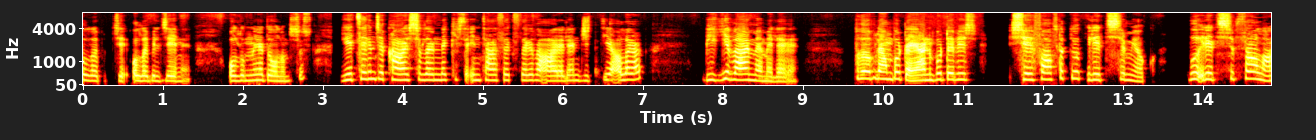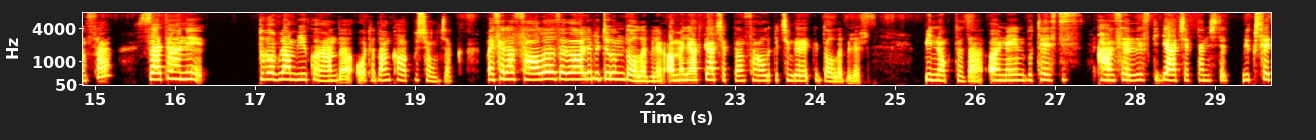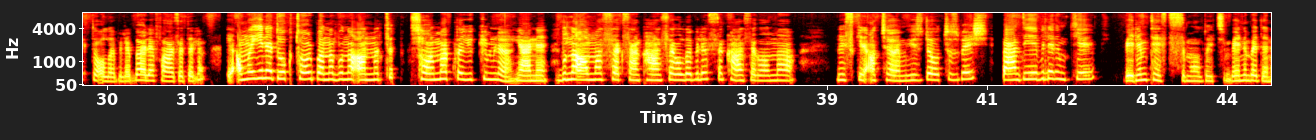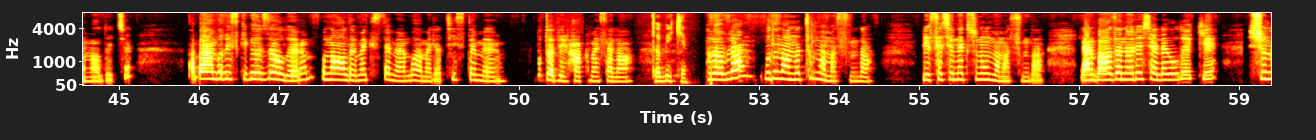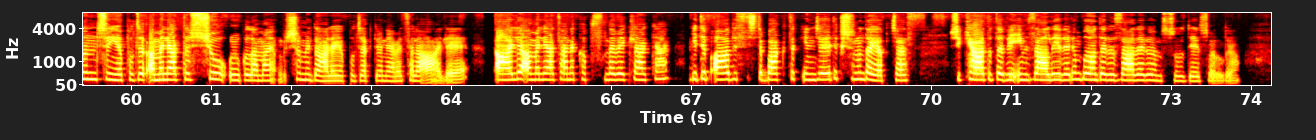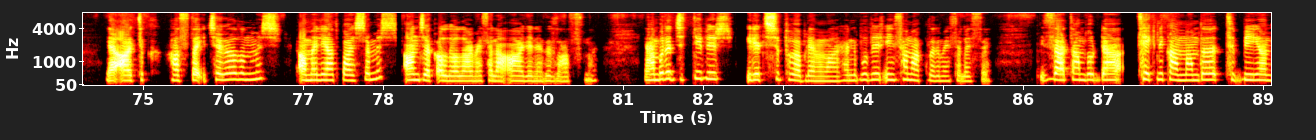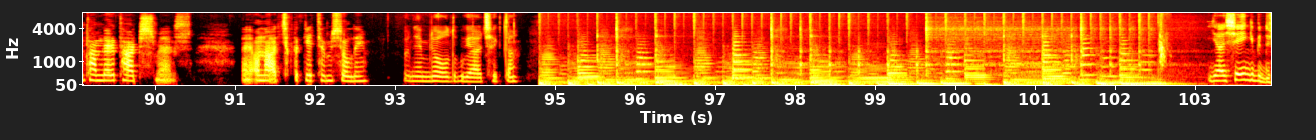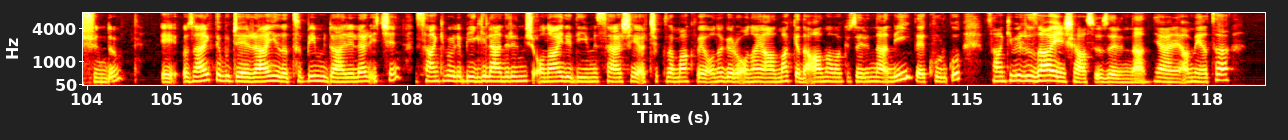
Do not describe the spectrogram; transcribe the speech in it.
olabileceğini, olumlu ya da olumsuz, yeterince karşılarındaki işte interseksleri ve ailelerini ciddiye alarak bilgi vermemeleri. Problem burada. Yani burada bir şeffaflık yok, iletişim yok. Bu iletişim sağlansa zaten hani problem büyük oranda ortadan kalkmış olacak. Mesela sağlığa zararlı bir durum da olabilir. Ameliyat gerçekten sağlık için gerekli de olabilir. Bir noktada örneğin bu testis kanser riski gerçekten işte yüksek de olabilir. Böyle farz edelim. E ama yine doktor bana bunu anlatıp sormakla yükümlü. Yani bunu almazsak sen kanser olabilirsin. Kanser olma riski atıyorum %35. Ben diyebilirim ki benim testisim olduğu için, benim bedenim olduğu için ben bu riski göze alıyorum. Bunu aldırmak istemiyorum. Bu ameliyatı istemiyorum. Bu da bir hak mesela. Tabii ki. Problem bunun anlatılmamasında. Bir seçenek sunulmamasında. Yani bazen öyle şeyler oluyor ki şunun için yapılacak ameliyatta şu uygulama, şu müdahale yapılacak deniyor mesela aileye. Aile ameliyathane kapısında beklerken gidip abi işte baktık inceledik şunu da yapacağız. Şu kağıdı da bir imzalayıverin buna da rıza veriyor musunuz diye soruluyor. Yani artık hasta içeri alınmış, ameliyat başlamış ancak alıyorlar mesela ailenin rızasını. Yani burada ciddi bir iletişim problemi var. Hani bu bir insan hakları meselesi. Biz zaten burada teknik anlamda tıbbi yöntemleri tartışmıyoruz. Yani ona açıklık getirmiş olayım. Önemli oldu bu gerçekten. Ya şey gibi düşündüm. e, özellikle bu cerrahi ya da tıbbi müdahaleler için sanki böyle bilgilendirilmiş onay dediğimiz her şeyi açıklamak ve ona göre onay almak ya da almamak üzerinden değil de kurgu sanki bir rıza inşası üzerinden yani ameliyata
